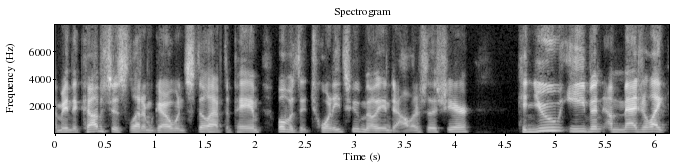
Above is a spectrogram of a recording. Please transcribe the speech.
I mean, the Cubs just let him go and still have to pay him. What was it, $22 million this year? Can you even imagine? Like,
